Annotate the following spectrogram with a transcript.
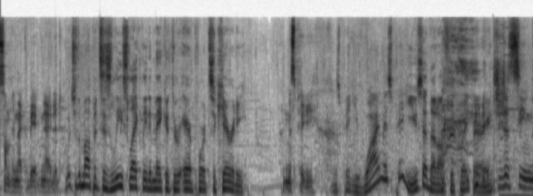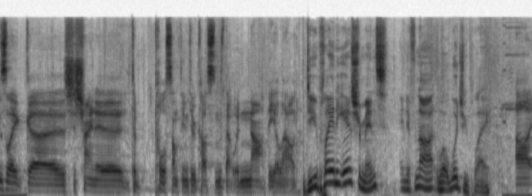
something that could be ignited. Which of the Muppets is least likely to make it through airport security? Miss Piggy. Miss Piggy. Why Miss Piggy? You said that awfully quick, Barry. She just seems like uh, she's trying to to pull something through customs that would not be allowed. Do you play any instruments? And if not, what would you play? Uh,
